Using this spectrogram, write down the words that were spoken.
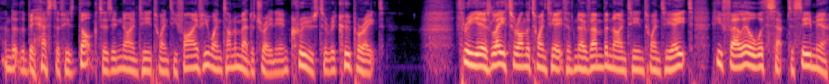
and at the behest of his doctors in 1925 he went on a Mediterranean cruise to recuperate. Three years later, on the 28th of November 1928, he fell ill with septicemia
